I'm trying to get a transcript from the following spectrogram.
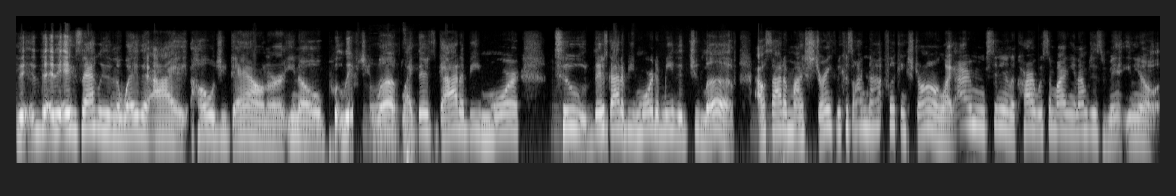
you. The, the, exactly in the way that I I hold you down or you know put lift you up. Like there's got to be more to mm. there's got to be more to me that you love mm-hmm. outside of my strength because I'm not fucking strong. Like I'm sitting in the car with somebody and I'm just you know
